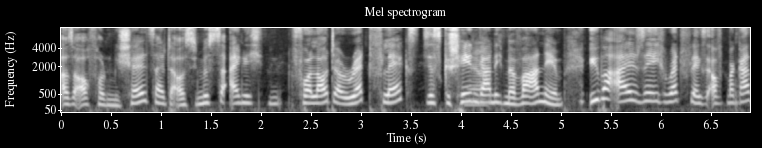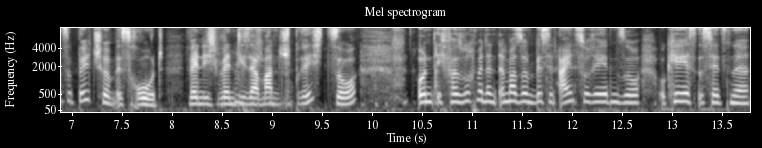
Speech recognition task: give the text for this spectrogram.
also auch von Michelles Seite aus, sie müsste eigentlich vor lauter Red Flags das Geschehen Ja. gar nicht mehr wahrnehmen. Überall sehe ich Red Flags, auf mein ganzer Bildschirm ist rot, wenn ich, wenn dieser Mann spricht so. Und ich versuche mir dann immer so ein bisschen einzureden, so, okay, es ist jetzt eine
